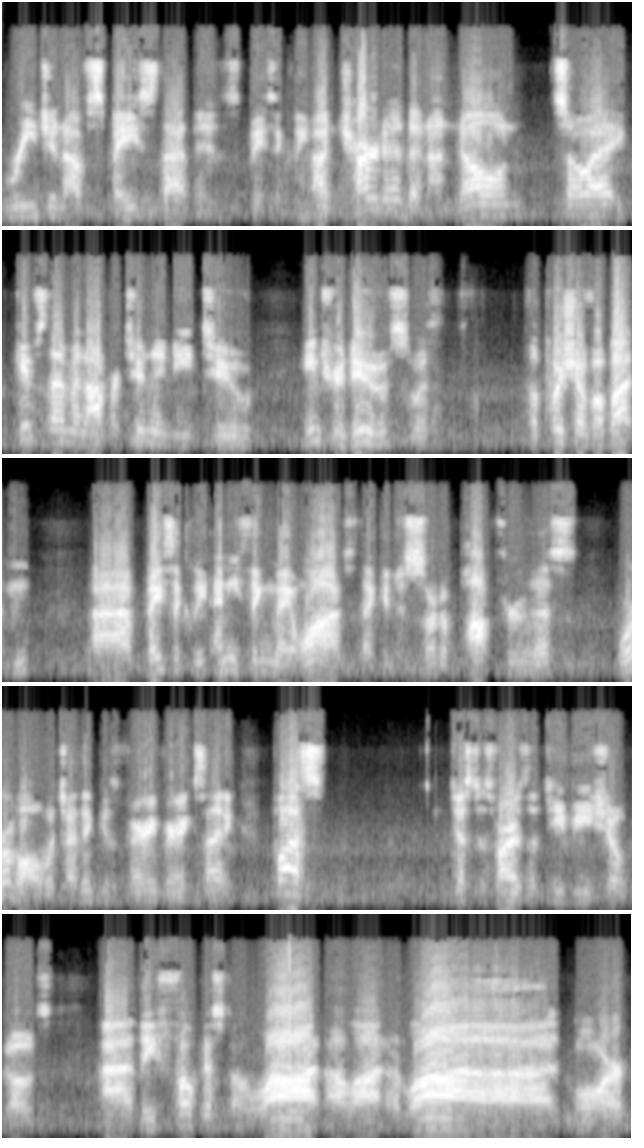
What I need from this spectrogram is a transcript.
region of space that is basically uncharted and unknown. So uh, it gives them an opportunity to introduce, with the push of a button, uh, basically anything they want that could just sort of pop through this wormhole, which I think is very, very exciting. Plus, just as far as the TV show goes, uh, they focused a lot, a lot, a lot more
